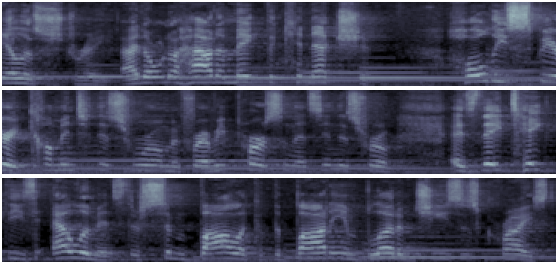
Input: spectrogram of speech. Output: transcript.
illustrate. I don't know how to make the connection. Holy Spirit, come into this room, and for every person that's in this room, as they take these elements, they're symbolic of the body and blood of Jesus Christ.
